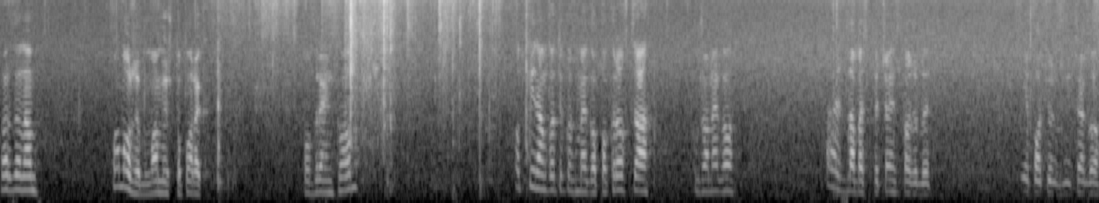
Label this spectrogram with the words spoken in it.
bardzo nam pomoże, bo mamy już toporek pod ręką. Odpinam go tylko z mojego pokrowca skórzanego. To jest dla bezpieczeństwa, żeby nie pociąć niczego.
